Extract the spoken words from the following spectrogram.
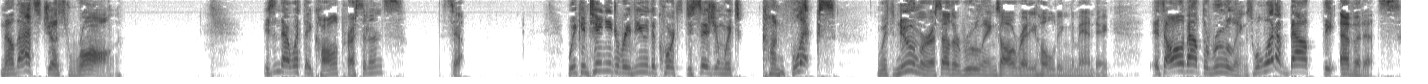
Now that's just wrong. Isn't that what they call a precedence? So, we continue to review the court's decision which conflicts with numerous other rulings already holding the mandate. It's all about the rulings. Well, what about the evidence?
